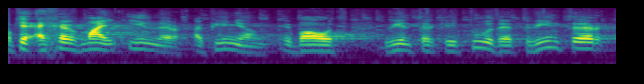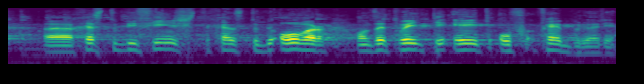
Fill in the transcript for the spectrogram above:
okay, I have my inner opinion about winter K2, that winter uh, has to be finished, has to be over on the 28th of February.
